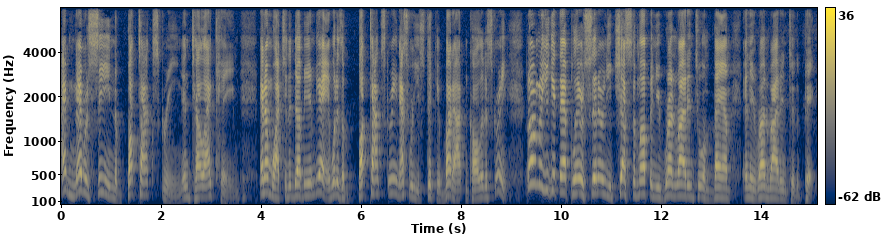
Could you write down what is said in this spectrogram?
I've never seen the buttock screen until I came and I'm watching the WNBA. What is a buttock screen? That's where you stick your butt out and call it a screen. Normally, you get that player center and you chest them up and you run right into them, bam, and they run right into the pick.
